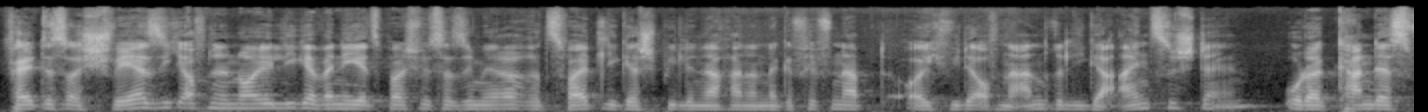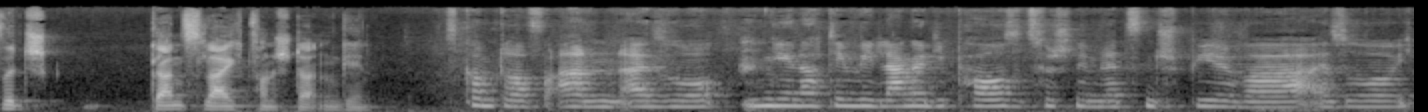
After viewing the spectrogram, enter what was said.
Fällt es euch schwer, sich auf eine neue Liga, wenn ihr jetzt beispielsweise mehrere Zweitligaspiele nacheinander gepfiffen habt, euch wieder auf eine andere Liga einzustellen? Oder kann der Switch ganz leicht vonstatten gehen? Kommt drauf an. Also je nachdem, wie lange die Pause zwischen dem letzten Spiel war. Also ich,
